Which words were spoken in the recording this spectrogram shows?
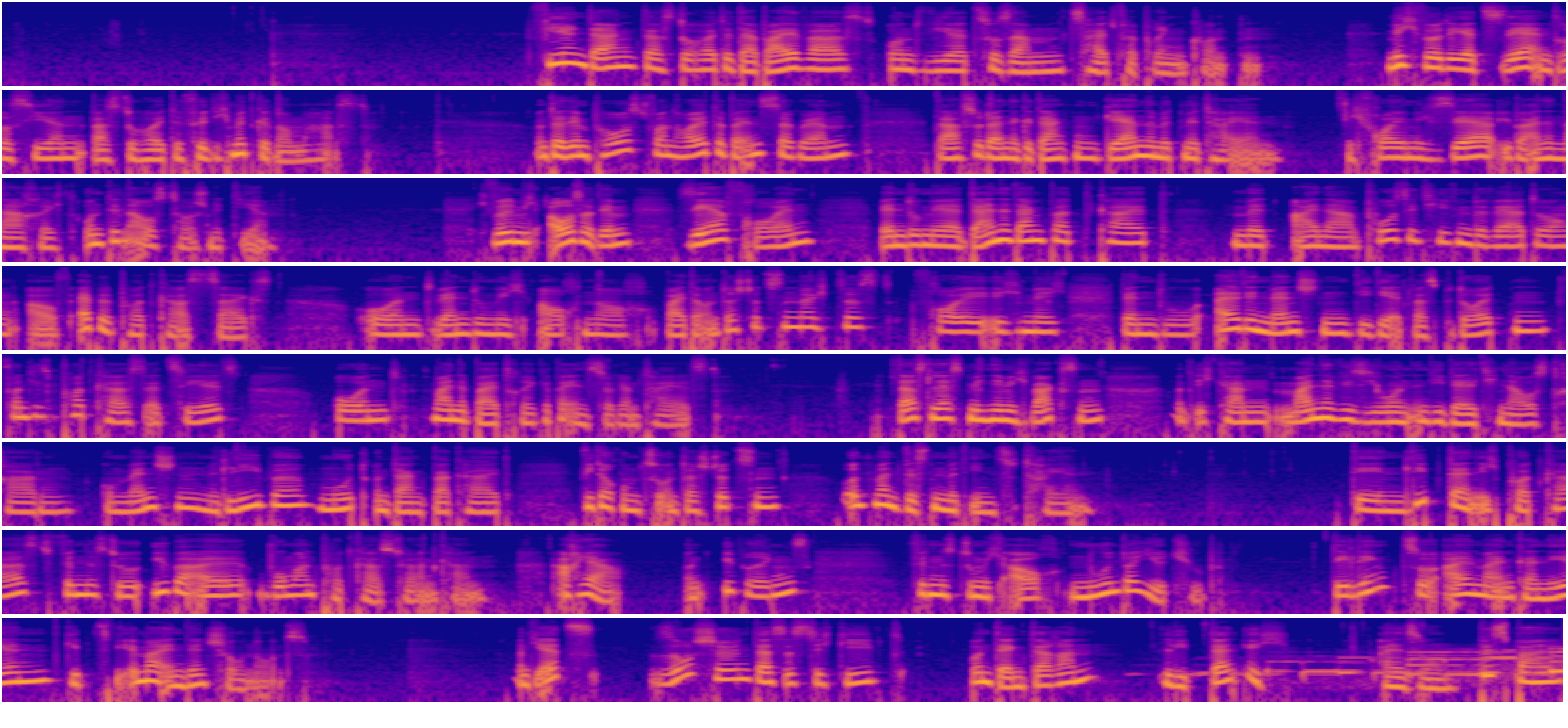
Vielen Dank, dass du heute dabei warst und wir zusammen Zeit verbringen konnten. Mich würde jetzt sehr interessieren, was du heute für dich mitgenommen hast. Unter dem Post von heute bei Instagram darfst du deine Gedanken gerne mit mir teilen. Ich freue mich sehr über eine Nachricht und den Austausch mit dir. Ich würde mich außerdem sehr freuen, wenn du mir deine Dankbarkeit mit einer positiven Bewertung auf Apple Podcast zeigst. Und wenn du mich auch noch weiter unterstützen möchtest, freue ich mich, wenn du all den Menschen, die dir etwas bedeuten, von diesem Podcast erzählst und meine Beiträge bei Instagram teilst. Das lässt mich nämlich wachsen und ich kann meine Vision in die Welt hinaustragen, um Menschen mit Liebe, Mut und Dankbarkeit wiederum zu unterstützen und mein Wissen mit ihnen zu teilen. Den Lieb dein Ich Podcast findest du überall, wo man Podcast hören kann. Ach ja, und übrigens findest du mich auch nun bei YouTube. Den Link zu allen meinen Kanälen gibt's wie immer in den Show Notes. Und jetzt, so schön, dass es dich gibt und denk daran, lieb dein Ich. Also, bis bald.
